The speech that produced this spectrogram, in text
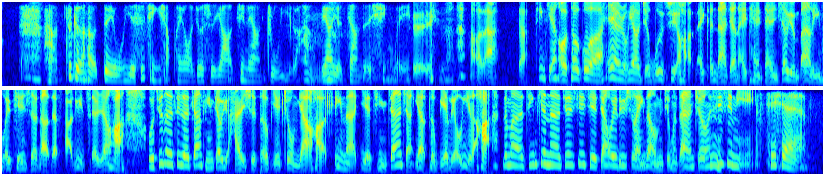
好，这个哈，对我们也是请小朋友，就是要尽量注意啦，嗯、不要有这样的行为。对，好啦。今天好，透过《黑暗荣耀》这部剧哈，来跟大家来谈谈校园霸凌会牵涉到的法律责任哈。我觉得这个家庭教育还是特别重要哈，所以呢，也请家长要特别留意了哈。那么今天呢，就谢谢姜伟律师来到我们节目当中，谢谢你，谢谢。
